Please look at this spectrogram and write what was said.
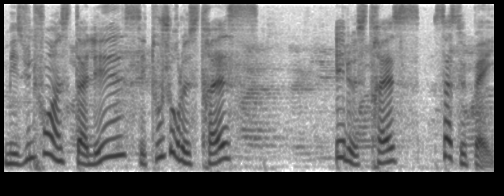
Mais une fois installés, c'est toujours le stress. Et le stress, ça se paye.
